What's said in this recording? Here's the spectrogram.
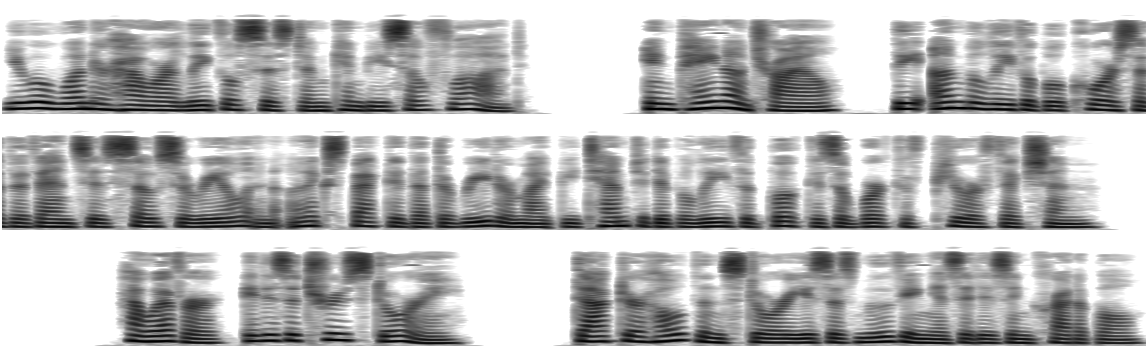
you will wonder how our legal system can be so flawed. In Pain on Trial, the unbelievable course of events is so surreal and unexpected that the reader might be tempted to believe the book is a work of pure fiction. However, it is a true story. Dr. Holden's story is as moving as it is incredible.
